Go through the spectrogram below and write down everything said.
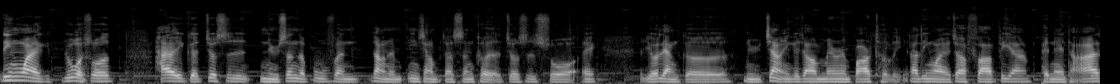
另外，如果说还有一个就是女生的部分，让人印象比较深刻的就是说，诶、有两个女将，一个叫 Marion Bartley，那另外一个叫 Flavia Pennetta 啊，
